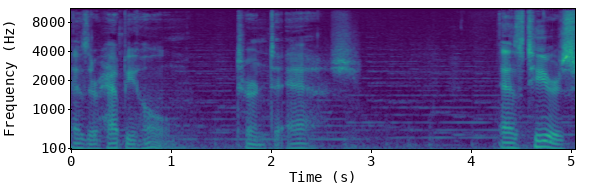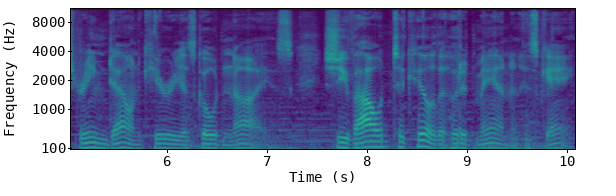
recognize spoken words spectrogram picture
as their happy home turned to ash. As tears streamed down Kiria's golden eyes, she vowed to kill the hooded man and his gang,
